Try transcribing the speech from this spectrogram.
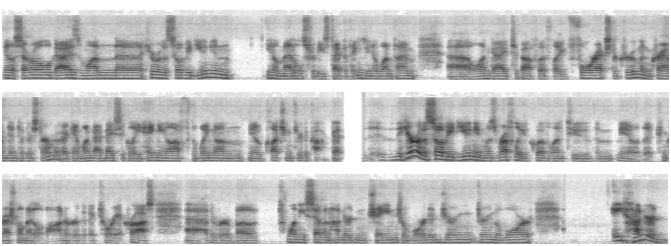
you know several guys won uh, Hero of the Soviet Union you know medals for these type of things. You know, one time, uh, one guy took off with like four extra crewmen crammed into their Sturmovik, and one guy basically hanging off the wing on you know clutching through the cockpit. The, hero of the Soviet Union was roughly equivalent to the you know the Congressional Medal of Honor or the Victoria Cross. Uh, there were about 2,700 and change awarded during during the war. 800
